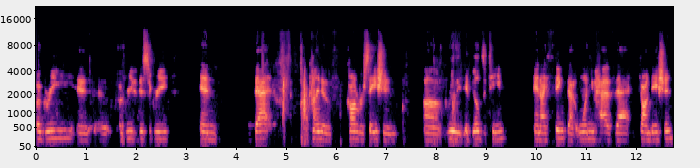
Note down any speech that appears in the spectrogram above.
agree and uh, agree to disagree, and that kind of conversation uh, really it builds a team and i think that when you have that foundation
